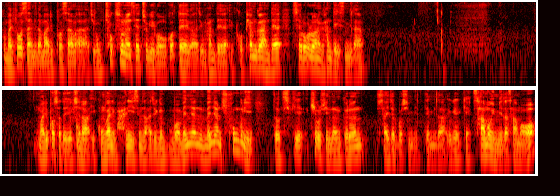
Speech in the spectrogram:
그 마리포사입니다. 마리포사 아, 지금 촉수는 세 촉이고 꽃대가 지금 한 대 있고 편거 한 대 새로 올라오는 거 한 대 있습니다. 마리포사도 역시나 이 공간이 많이 있습니다. 아주 뭐몇 년 몇 년 충분히 더 쉽게 키울 수 있는 그런 사이즈로 보시면 됩니다. 이게 이렇게 3호입니다. 3호.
